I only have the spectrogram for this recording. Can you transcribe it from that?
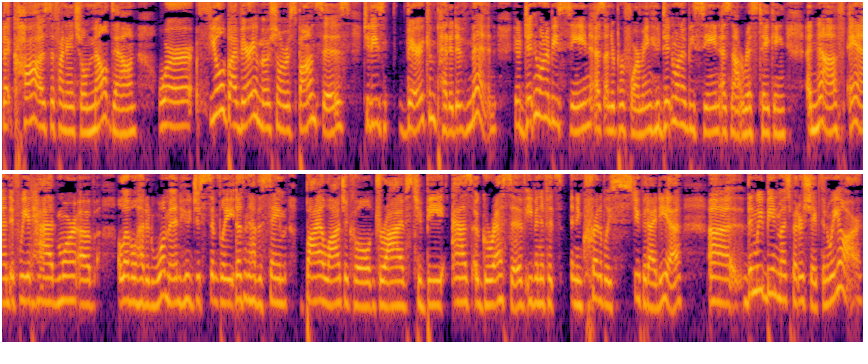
that caused the financial meltdown were fueled by very emotional responses to these very competitive men who didn't want to be seen as underperforming, who didn't want to be seen as not risk taking enough. And if we had had more of a level-headed woman who just simply doesn't have the same biological drives to be as aggressive, even if it's an incredibly stupid idea, uh, then we'd be in much better shape than we are.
